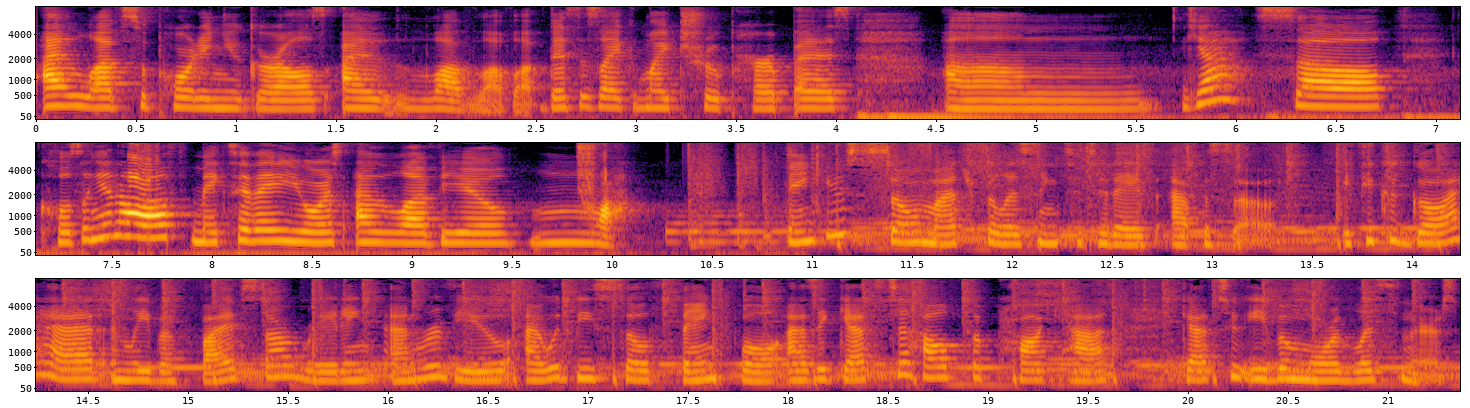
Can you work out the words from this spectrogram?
I love supporting you girls. I love, love, love. This is like my true purpose. Um, yeah, so closing it off, make today yours. I love you. Mwah. Thank you so much for listening to today's episode. If you could go ahead and leave a five star rating and review, I would be so thankful as it gets to help the podcast get to even more listeners.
